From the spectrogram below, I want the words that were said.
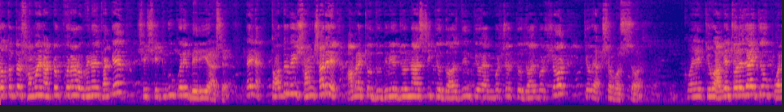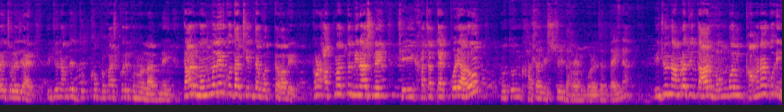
যতটা সময় নাটক করার অভিনয় থাকে, সে সেটুকু করে বেরিয়ে আসে, তাই না? তদ্রুপ এই সংসারে আমরা কেউ দুদিনের জন্য আসছি, কেউ দশ দিন, কেউ এক বছর, কেউ দশ বছর, কেউ একশো বছর। কেউ আগে চলে যায়, কেউ পরে চলে যায়। এই জন্য আমাদের দুঃখ প্রকাশ করে কোনো লাভ নেই। তার মঙ্গলের কথা চিন্তা করতে হবে। কারণ আত্মার তো বিনাশ নেই। সেই খাঁচা ত্যাগ করে আরও নতুন খাঁচা নিশ্চয়ই ধারণ করেছেন, তাই না? এই জন্য আমরা যদি তার মঙ্গল কামনা করি,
